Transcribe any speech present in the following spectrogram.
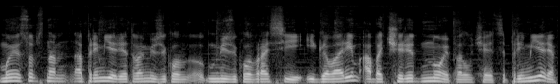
Мы, собственно, о премьере этого мюзикла, мюзикла в России и говорим, об очередной, получается, премьере.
